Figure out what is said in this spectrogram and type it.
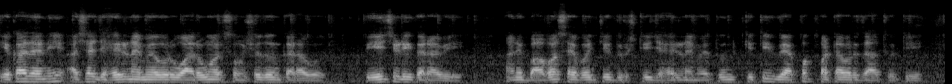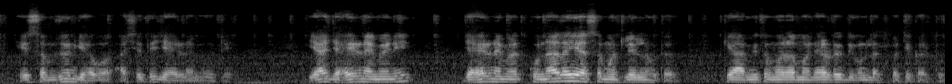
एखाद्याने अशा जाहीरनाम्यावर वारंवार संशोधन करावं पी एच डी करावी आणि बाबासाहेबांची दृष्टी जाहीरनाम्यातून किती व्यापक पटावर जात होती हे समजून घ्यावं असे ते जाहीरनामे होते. या जाहीरनाम्याने जाहीरनाम्यात कुणालाही असं म्हटलेलं नव्हतं की आम्ही तुम्हाला मनी ऑर्डर देऊन लखपती करतो.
